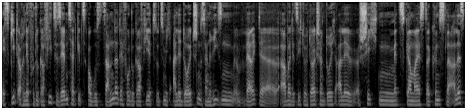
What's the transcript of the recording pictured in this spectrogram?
es gibt auch in der Fotografie, zur selben Zeit gibt es August Sander, der fotografiert so ziemlich alle Deutschen. Das ist ein Riesenwerk, der arbeitet sich durch Deutschland durch, alle Schichten, Metzgermeister, Künstler, alles.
